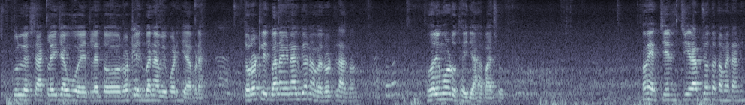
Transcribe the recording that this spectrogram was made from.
સ્કૂલે શાક લઈ જવું હોય એટલે તો રોટલી જ બનાવવી પડશે આપણે. તો રોટલી જ બનાવી નાખજો ને હવે રોટલા તો. વળી મોડું થઈ જાય પાછું. હવે એક ચીર ચીર આપજો તો ટમેટાની.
